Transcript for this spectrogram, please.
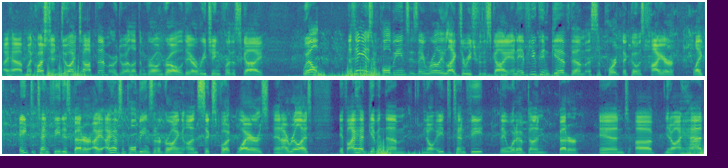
I have. My question, do I top them or do I let them grow and grow? They are reaching for the sky. Well, the thing is with pole beans is they really like to reach for the sky. And if you can give them a support that goes higher, like eight to 10 feet is better. I, I have some pole beans that are growing on six foot wires and I realize if I had given them, you know, eight to 10 feet, they would have done better. And, uh, you know, I had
